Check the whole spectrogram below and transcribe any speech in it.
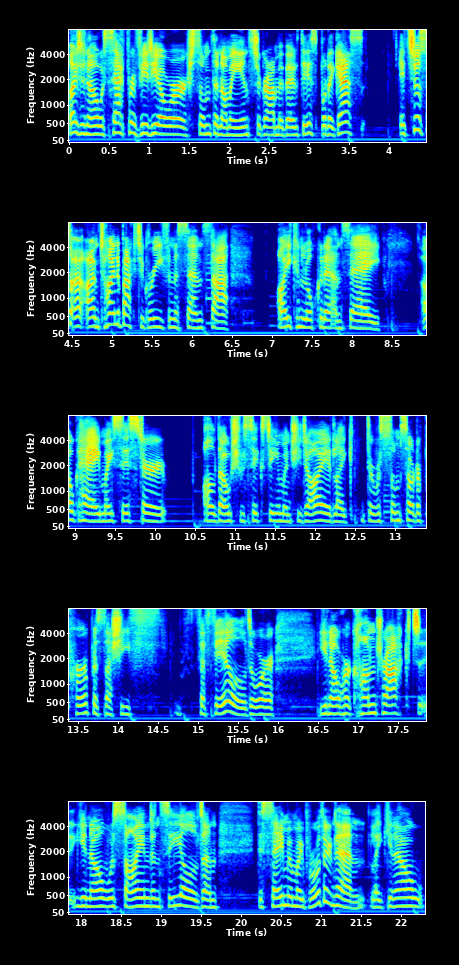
I don't know, a separate video or something on my Instagram about this. But I guess it's just, I, am tying it back to grief in a sense that I can look at it and say, okay, my sister, although she was 16 when she died, like there was some sort of purpose that she f- fulfilled or, you know, her contract, you know, was signed and sealed. And the same with my brother then, like, you know,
